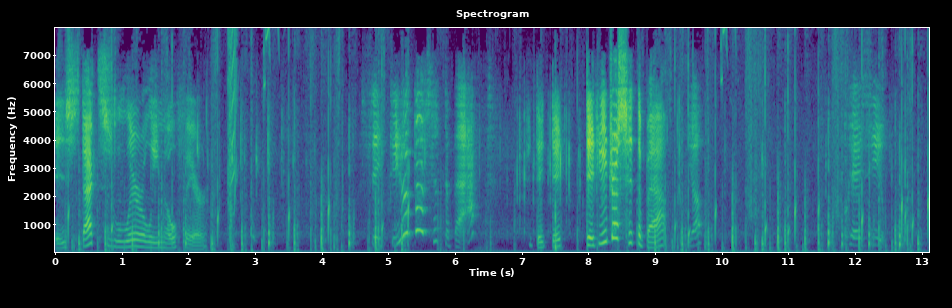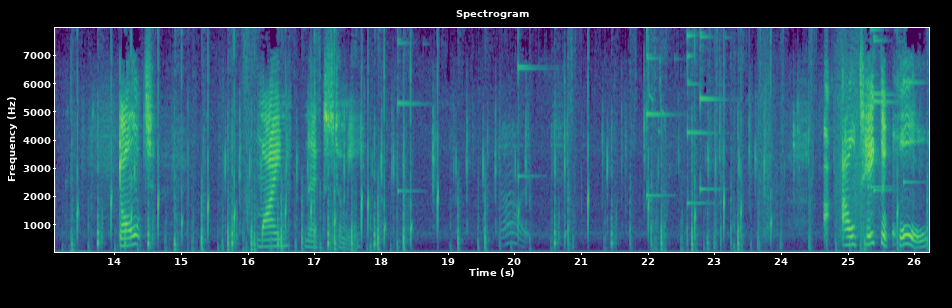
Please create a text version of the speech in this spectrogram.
is. That's literally no fair. Did you just hit the back? Did, did, did you just hit the bat? Yep. Okay, I see you. Don't mine next to me. I'll take the coal.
